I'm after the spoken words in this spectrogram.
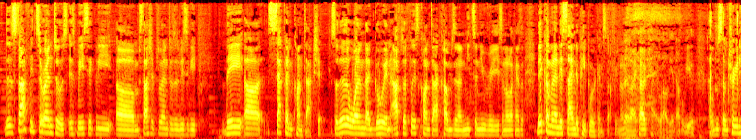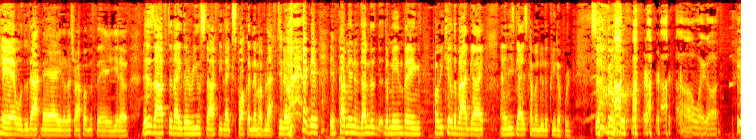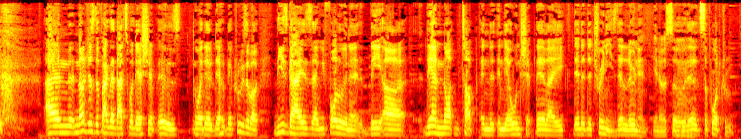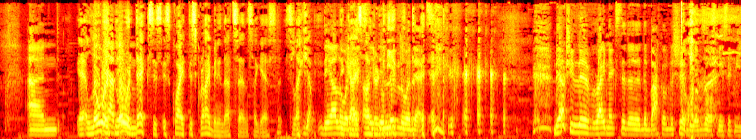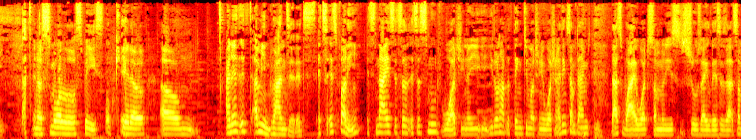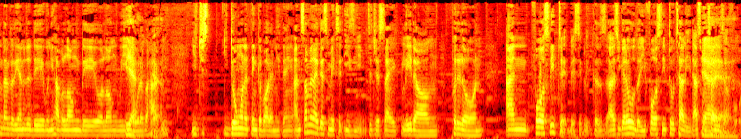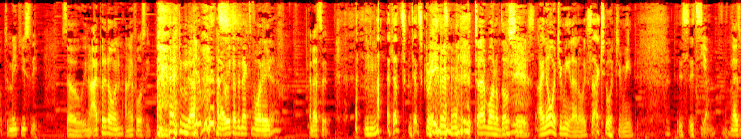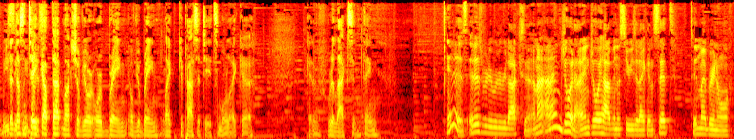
The Starfleet Sorrentos is basically um, Starship Sorrentos is basically they are second contact ship. So they're the one that go in after first contact comes in and meets a new race and all that kind of stuff. They come in and they sign the paperwork and stuff. You know, they're like, okay, well, you know, we'll, we'll do some trade here, we'll do that there. You know, let's wrap up the thing. You know, this is after like the real Starfleet, like Spock and them have left. You know, like they've they've come in, they've done the, the main thing, probably killed the bad guy, and then these guys come and do the cleanup work. So. Oh my god. and not just the fact that that's what their ship is, what their their, their crew is about. These guys that we follow in it, they are they are not top in the, in their own ship. They're like they're the, the trainees. They're learning, you know. So Hmm. they're the support crew, and Yeah, lower They have their lower own- decks is, is quite describing in that sense, I guess. It's like yeah, they are lower guys decks. They, they live lower decks. they actually live right next to the the back of the ship, the exhaust, basically, in a small little space. Okay. you know. Um, and it, it, I mean, granted, it's it's it's funny, it's nice, it's a it's a smooth watch. You know, you you don't have to think too much when you're watching. I think sometimes mm. that's why I watch some of these shows like this. Is that sometimes at the end of the day, when you have a long day or a long week Yeah, or whatever have yeah. you, you just you don't want to think about anything. And something like this makes it easy to just like lay down, put it on, and fall asleep to it basically. Because as you get older, you fall asleep totally. That's what Yeah, tellies yeah, are for to make you sleep. So you know, I put it on and I fall asleep, and, uh, and I wake up the next morning, Yeah. and that's it. that's that's great to have one of those series. I know what you mean. I know exactly what you mean. It's it's Yep, that's that doesn't take this. up that much of your or brain of your brain like capacity. It's more like a kind of relaxing thing. It is. It is really, really relaxing, and I and I enjoy that. I enjoy having a series that I can sit, turn my brain off,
